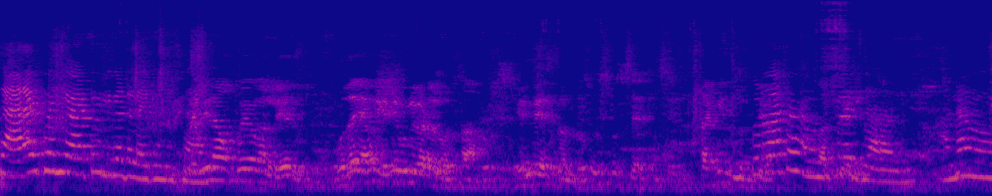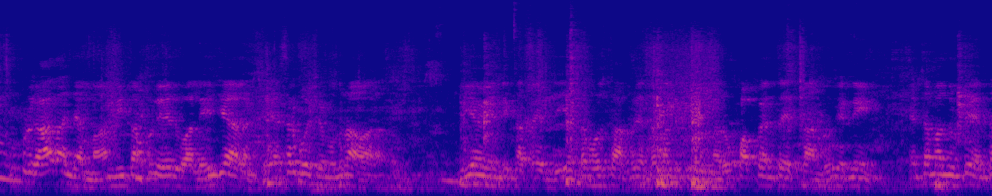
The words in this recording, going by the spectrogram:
చారు అయిపోయింది కాబట్టి ఉల్లిగడ్డలు అయిపోయింది సార్. వెళ్ళిన ఉపయోగం లేదు. ఉదయం ఎన్ని ఉల్లిగడ్డలు వస్తాను ఎన్ని వేస్తుండ్రు తగ్గింది ఇప్పుడు దాకా ఉప్పలేదు సార్ అది. అన్నం ఇప్పుడు కాదు అంజమ్మ మీ తప్పు లేదు. వాళ్ళు ఏం చేయాలంటే ఎసరు పోసే ముందు రావాలి. బియ్యం ఏంది? కథ ఏంది? ఎంత పోస్తాను ఎంతమంది ఉన్నారు పప్పు ఎంత ఇస్తాను ఎన్ని? ఎంతమంది ఉంటే ఎంత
